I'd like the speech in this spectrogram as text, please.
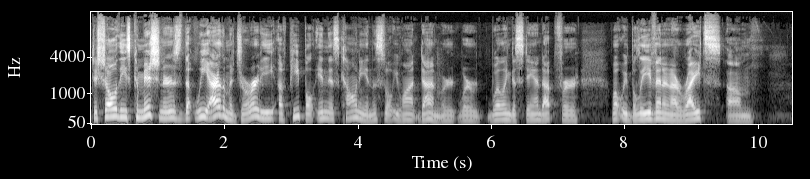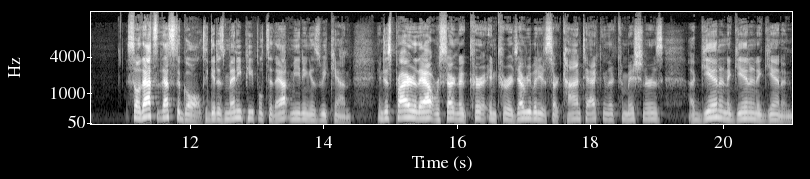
to show these commissioners that we are the majority of people in this county and this is what we want done. We're, we're willing to stand up for what we believe in and our rights. Um, so that's that's the goal to get as many people to that meeting as we can. And just prior to that, we're starting to cur- encourage everybody to start contacting their commissioners again and again and again, and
